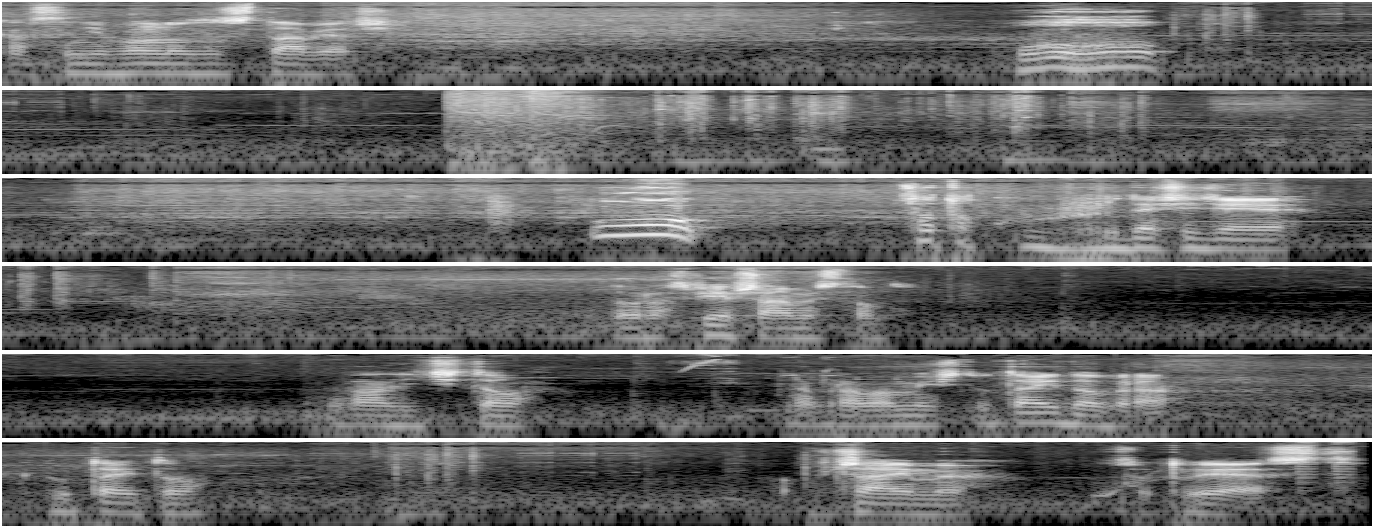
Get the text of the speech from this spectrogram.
Kasy nie wolno zostawiać. Uuu. Uuu. Co to kurde się dzieje? Dobra, spieszamy stąd. Walić to. Dobra, mamy iść tutaj? Dobra. Tutaj to... Obczajmy, co tu jest.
